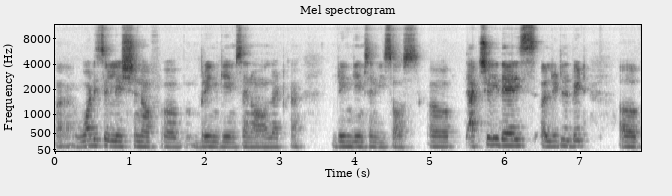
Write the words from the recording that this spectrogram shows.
uh, what is the relation of uh, brain games and all that brain games and vsauce? Uh, actually there is a little bit uh,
